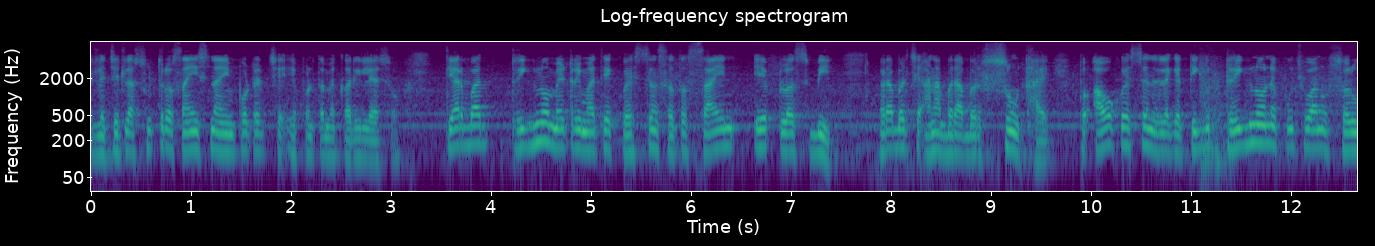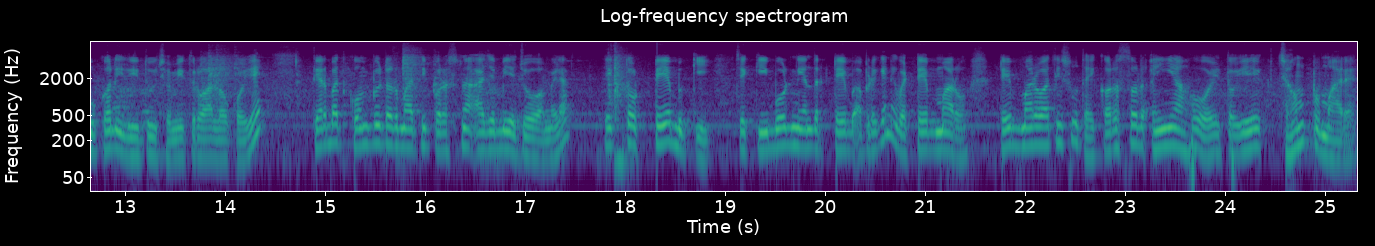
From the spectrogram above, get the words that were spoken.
એટલે જેટલા સૂત્રો સાયન્સના ઇમ્પોર્ટન્ટ છે એ પણ તમે કરી લેશો. ત્યારબાદ ટ્રિગ્નોમેટ્રીમાંથી એક ક્વેશ્ચન્સ હતો સાઇન એ પ્લસ બી બરાબર છે? આના બરાબર શું થાય? તો આવો ક્વેશ્ચન એટલે કે ટ્રિગ્નોને પૂછવાનું શરૂ કરી દીધું છે મિત્રો આ લોકોએ. ત્યારબાદ કોમ્પ્યુટરમાંથી પ્રશ્ન આજે બે જોવા મળ્યા. એક તો ટેબ કી, જે કીબોર્ડની અંદર ટેબ આપણે કહીએ ને ટેબ મારો. ટેબ મારવાથી શું થાય? કરસર અહીંયા હોય તો એક જમ્પ મારે.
